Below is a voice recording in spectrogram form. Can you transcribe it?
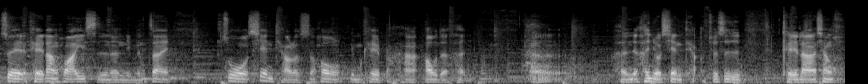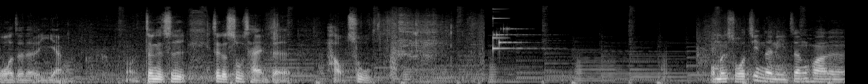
所以可以让花艺师呢，你们在做线条的时候，你们可以把它凹得很，呃。很很有线条，就是可以让它像活着的一样。哦，这个是这个素材的好处。我们所进的拟真花呢，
